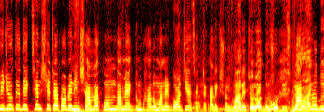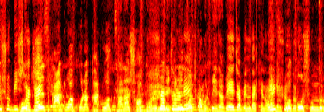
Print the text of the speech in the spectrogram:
ভিডিওতে দেখছেন সেটা পাবেন ইনশাআল্লাহ। কম দামে একদম ভালো মানের গর্জিয়াস একটা কালেকশন বলে চলে এগুলো। 220 টাকায় মাত্র দুইশো বিশ টাকায়। কাটওয়ার্ক করা কাটওয়ার্ক ছাড়া সব ধরনের কাপড় পেয়ে যাবেন। পেয়ে যাবেন দেখেন অনেক সুন্দর। কত সুন্দর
